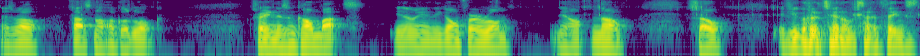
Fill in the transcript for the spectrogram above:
as well. That's not a good look. Trainers and combats, you know what I mean? You're going for a run, you know, no. So if you're going to turn up to things,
